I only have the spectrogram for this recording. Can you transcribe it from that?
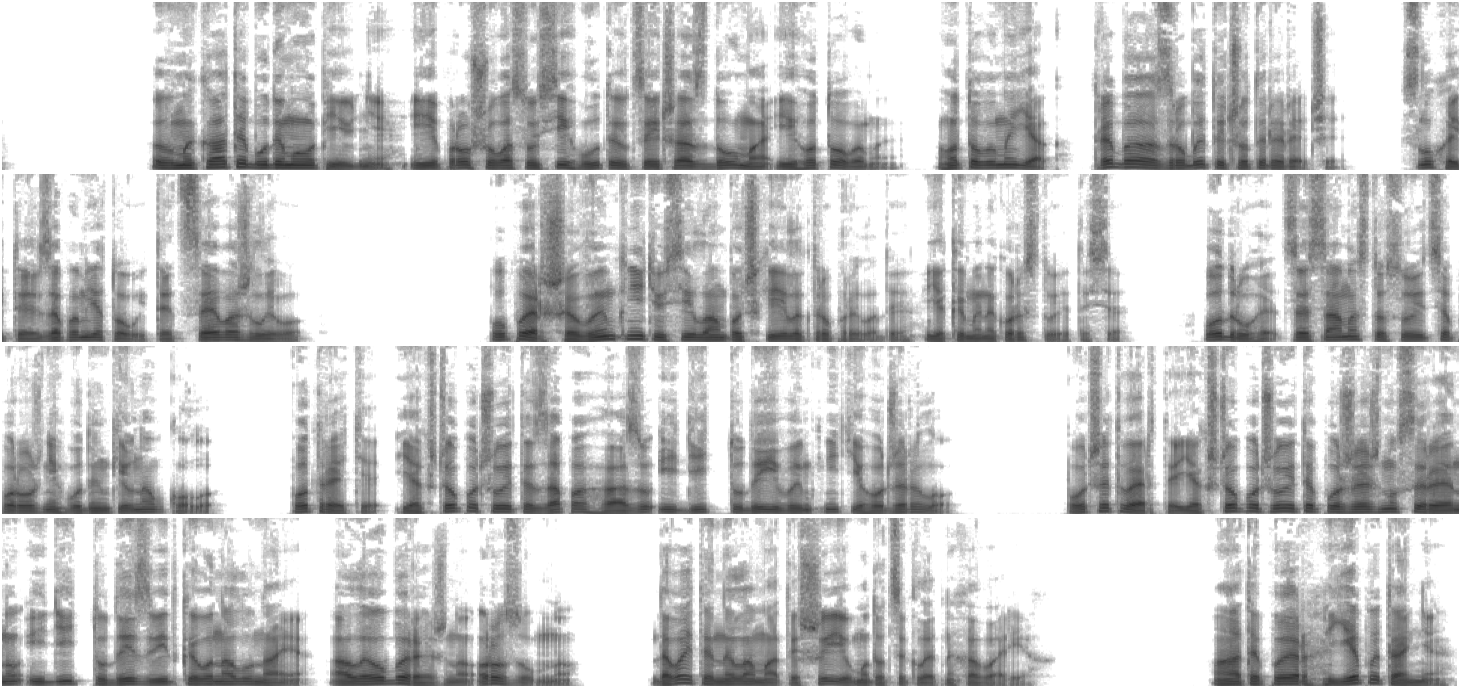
Вмикати будемо опівдні, і прошу вас усіх бути в цей час дома і готовими. Готовими як? Треба зробити чотири речі. Слухайте, запам'ятовуйте, це важливо. По перше, вимкніть усі лампочки і електроприлади, якими не користуєтеся. По друге, це саме стосується порожніх будинків навколо. По третє, якщо почуєте запах газу, ідіть туди і вимкніть його джерело. По четверте, якщо почуєте пожежну сирену, ідіть туди, звідки вона лунає, але обережно, розумно. Давайте не ламати шию в мотоциклетних аваріях. А тепер є питання?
